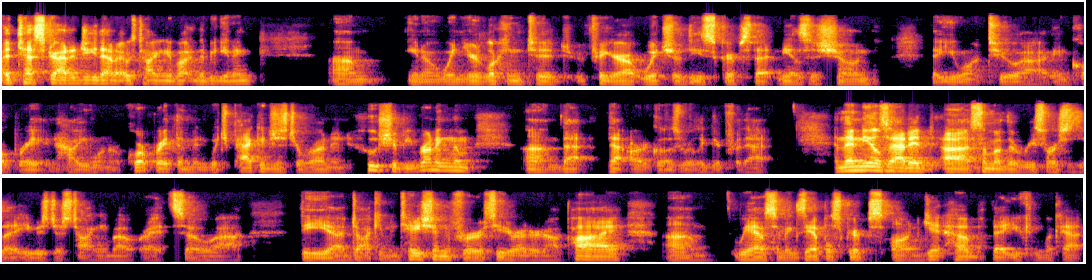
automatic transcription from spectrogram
a test strategy that I was talking about in the beginning. Um, you know, when you're looking to figure out which of these scripts that Niels has shown that you want to uh, incorporate and how you want to incorporate them and which packages to run and who should be running them. Um, that that article is really good for that. And then Niels added uh, some of the resources that he was just talking about, right? So uh, the uh, documentation for cdrouter.py. Um, we have some example scripts on GitHub that you can look at,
